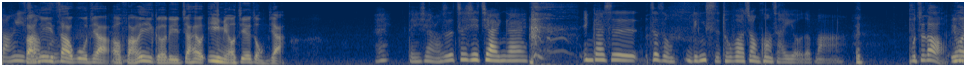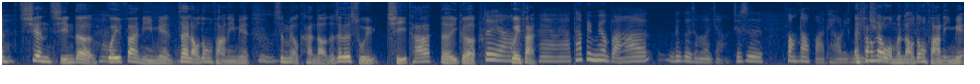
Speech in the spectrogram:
防疫防疫照顾假哦，防疫隔离假，还有疫苗接种假。哎，等一下，老师，这些假应该应该是这种临时突发状况才有的吧？哎，不知道，因为现行的规范里面，在劳动法里面是没有看到的，这个属于其他的一个对呀规范。哎呀呀，他并没有把它那个什么讲，就是。放到法条里面，哎，放在我们劳动法里面，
